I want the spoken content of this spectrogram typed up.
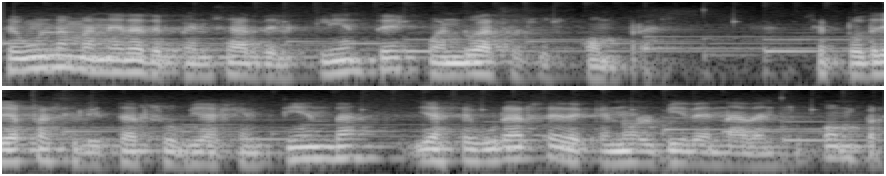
según la manera de pensar del cliente cuando hace sus compras. Se podría facilitar su viaje en tienda y asegurarse de que no olvide nada en su compra.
